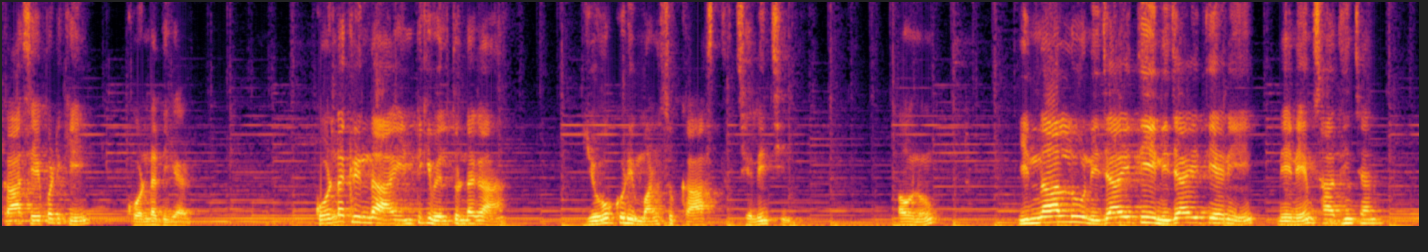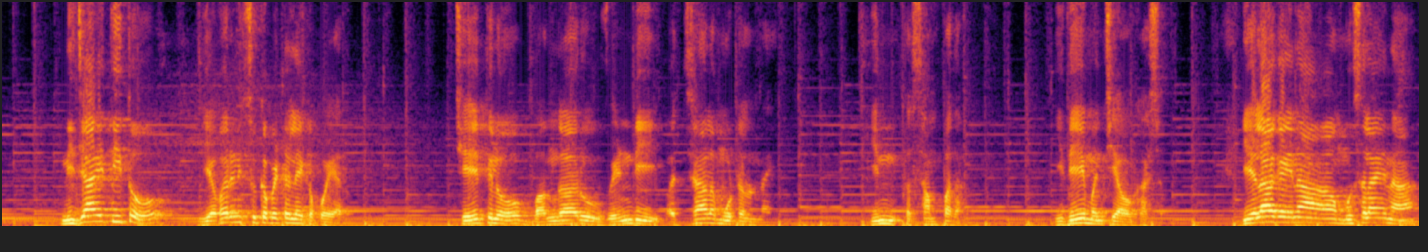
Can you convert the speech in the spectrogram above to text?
కాసేపటికి కొండ దిగాడు. కొండ క్రింద ఇంటికి వెళ్తుండగా యువకుడి మనసు కాస్త చెలించింది. అవును ఇన్నాళ్ళు నిజాయితీ నిజాయితీ అని నేనేం సాధించాను? నిజాయితీతో ఎవరిని సుఖపెట్టలేకపోయారు? చేతిలో బంగారు వెండి వజ్రాల మూటలున్నాయి. ఇంత సంపద ఇదే మంచి అవకాశం. ఎలాగైనా ఆ ముసలాయన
